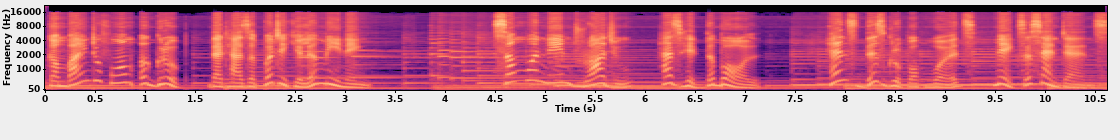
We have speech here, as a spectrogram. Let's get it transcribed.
combine to form a group that has a particular meaning. Someone named Raju has hit the ball. Hence, this group of words makes a sentence.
